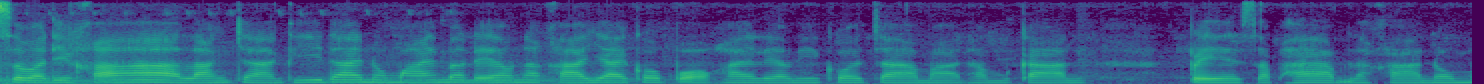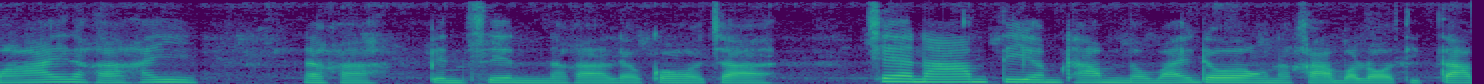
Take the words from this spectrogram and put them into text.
สวัสดีค่ะ หลังจากที่ได้น่อไม้มาแล้วนะคะ ยายก็ปอกให้แล้วนี้ก็จะมาทำการแปรสภาพนะคะน่อไม้นะคะให้นะคะเป็นเส้นนะคะ แล้วก็จะแช่น้ำเตรียมทำหน่อไม้ดองนะคะ มารอติดตาม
